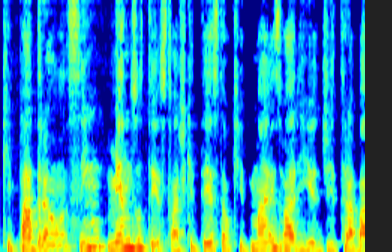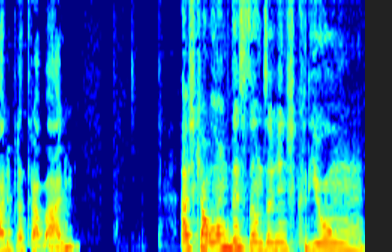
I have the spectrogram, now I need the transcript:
que padrão, assim, menos o texto. Acho que texto é o que mais varia de trabalho para trabalho. Acho que ao longo desses anos a gente criou um,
